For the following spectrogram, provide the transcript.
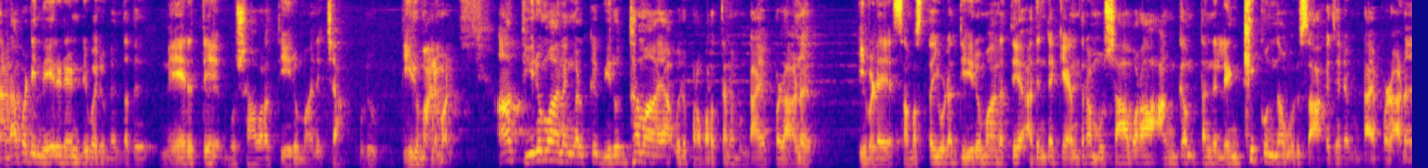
നടപടി നേരിടേണ്ടി വരുമെന്നത് നേരത്തെ മുഷാവറ തീരുമാനിച്ച ഒരു തീരുമാനമാണ്. ആ തീരുമാനങ്ങൾക്ക് വിരുദ്ധമായ ഒരു പ്രവർത്തനം ഉണ്ടായപ്പോഴാണ് ഇവിടെ സമസ്തയുടെ തീരുമാനത്തെ അതിന്റെ കേന്ദ്ര മുഷാവറ അംഗം തന്നെ ലംഘിക്കുന്ന ഒരു സാഹചര്യം ഉണ്ടായപ്പോഴാണ്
